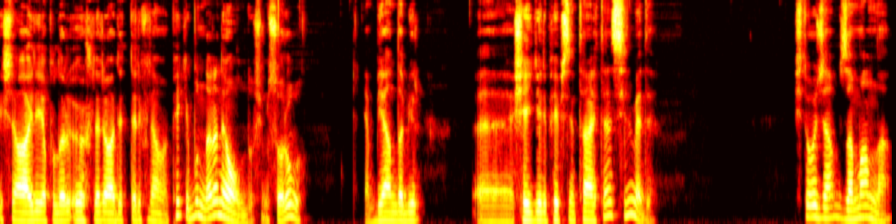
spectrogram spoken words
işte aile yapıları, örfleri, adetleri falan var. Peki bunlara ne oldu? Şimdi soru bu. Yani bir anda bir e, şey gelip hepsini tarihten silmedi. İşte hocam zamanla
